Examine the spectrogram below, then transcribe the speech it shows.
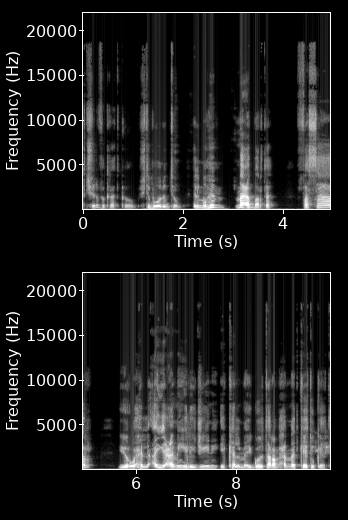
قلت شنو فكرتكم؟ إيش تبون أنتم؟ المهم ما عبرته فصار يروح لأي عميل يجيني يكلمه يقول ترى محمد كيت وكيت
